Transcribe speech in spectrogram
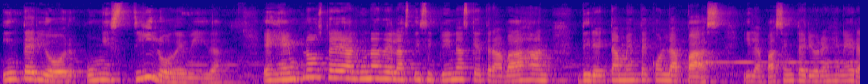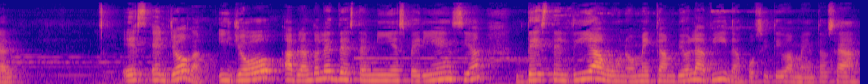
interior un estilo de vida. Ejemplos de algunas de las disciplinas que trabajan directamente con la paz y la paz interior en general es el yoga. Y yo, hablándoles desde mi experiencia, desde el día uno, me cambió la vida positivamente. O sea,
